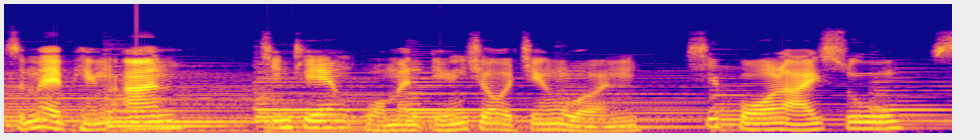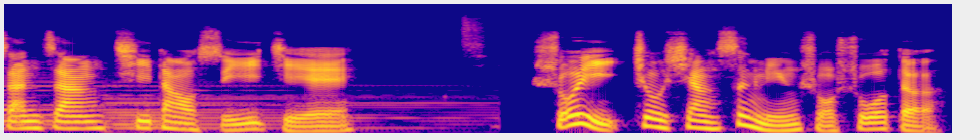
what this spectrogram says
姊妹平安。今天我们灵修的经文希伯来书三章七到十一节。所以，就像圣灵所说的，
